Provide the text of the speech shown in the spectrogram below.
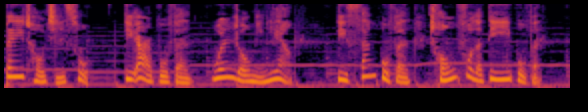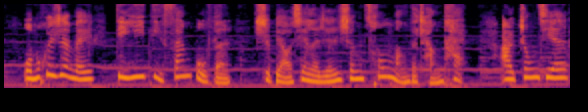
悲愁急促，第二部分温柔明亮，第三部分重复了第一部分。我们会认为第一、第三部分是表现了人生匆忙的常态，而中间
